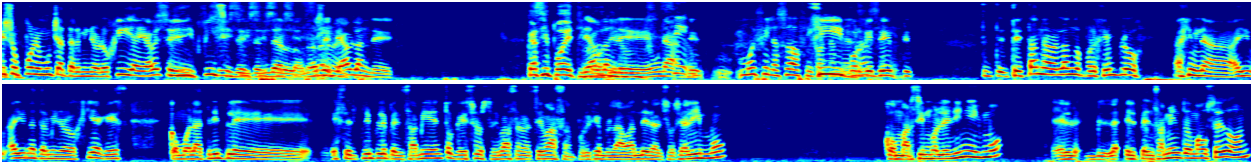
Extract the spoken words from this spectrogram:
ellos ponen mucha terminología y a veces Sí, es difícil sí, de sí, entenderlo. sí, sí, no sé, te hablan de, Casi poético. te hablan de un- una, sí, de- muy filosófico. Sí, también, ¿no? porque te, Sí. te, te- están hablando, por ejemplo, hay una, hay, hay una terminología que es como la triple, es el triple pensamiento, que eso se basa, se basa, por ejemplo, en la bandera del socialismo, con marxismo-leninismo, el, el pensamiento de Mao Zedong,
